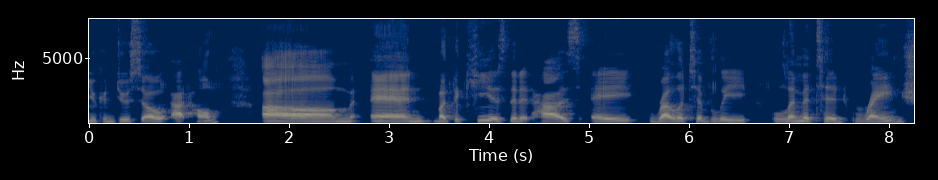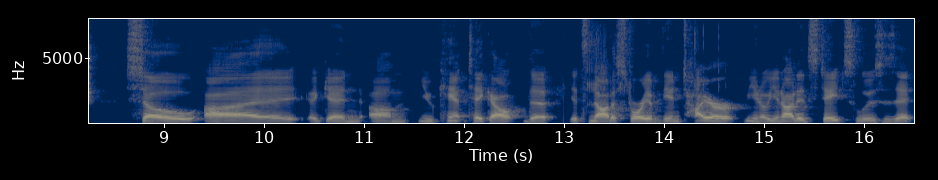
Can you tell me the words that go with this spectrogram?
you can do so at home. Um, and but the key is that it has a relatively limited range. So uh, again, um, you can't take out the. It's not a story of the entire you know United States loses it,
